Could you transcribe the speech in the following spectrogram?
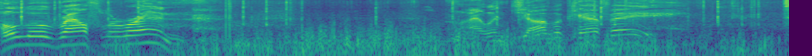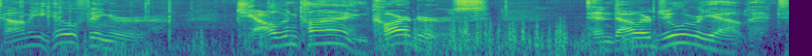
Polo Ralph Lauren, Island Java Cafe, Tommy Hilfiger, Calvin Klein, Carter's, $10 jewelry outlet.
